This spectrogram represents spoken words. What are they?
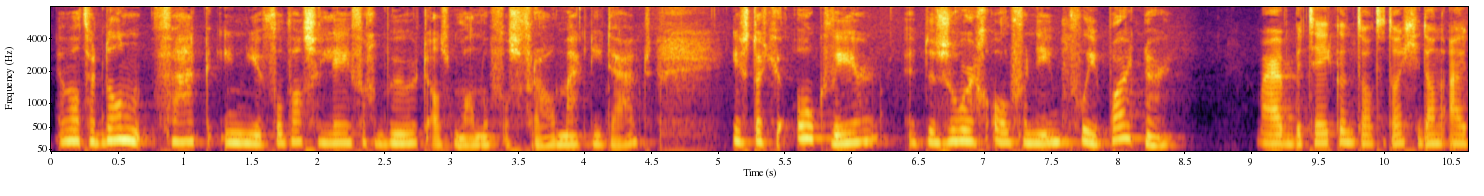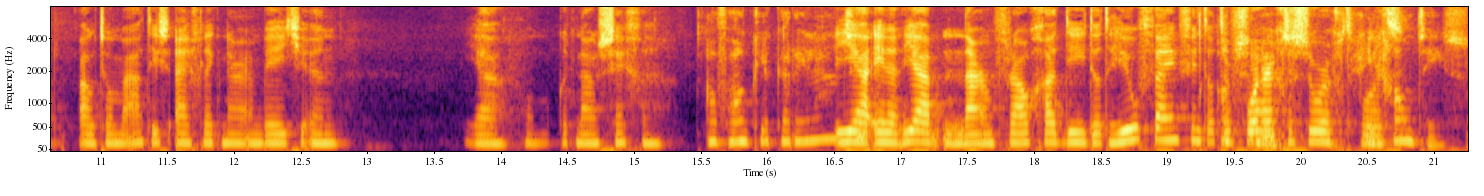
En wat er dan vaak in je volwassen leven gebeurt, als man of als vrouw, maakt niet uit, is dat je ook weer de zorg overneemt voor je partner. Maar betekent dat dat je dan automatisch eigenlijk naar een beetje een, ja, hoe moet ik het nou zeggen? Afhankelijke relatie. Ja, in een, ja, naar een vrouw gaat die dat heel fijn vindt dat er voor haar gezorgd wordt. Gigantisch.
